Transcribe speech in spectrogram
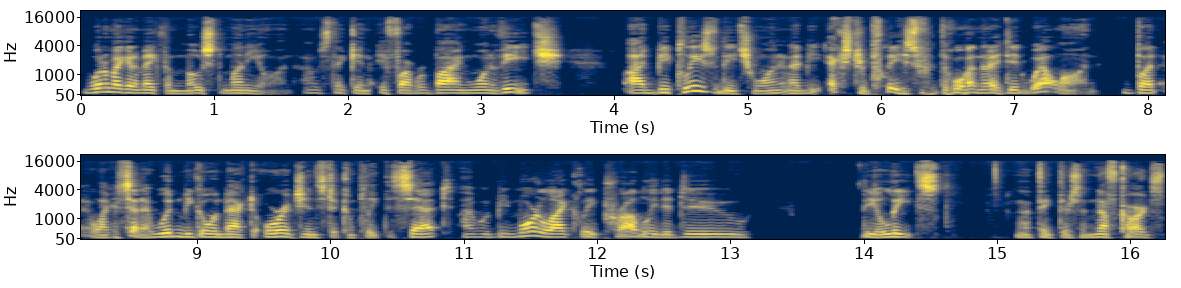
what am I going to make the most money on? I was thinking if I were buying one of each, I'd be pleased with each one and I'd be extra pleased with the one that I did well on. But like I said, I wouldn't be going back to Origins to complete the set. I would be more likely probably to do the elites. And I think there's enough cards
